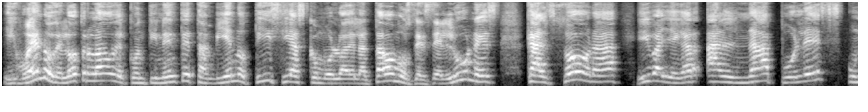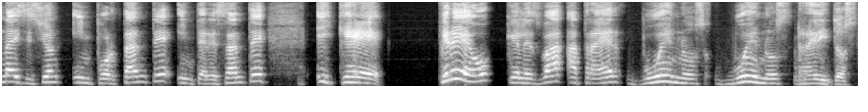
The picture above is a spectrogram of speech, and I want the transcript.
Y bueno, del otro lado del continente también noticias, como lo adelantábamos desde el lunes, Calzona iba a llegar al Nápoles una decisión importante, interesante y que creo que les va a traer buenos, buenos réditos.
